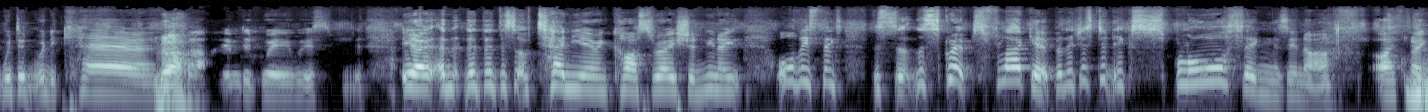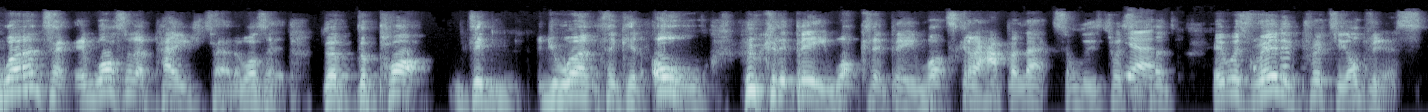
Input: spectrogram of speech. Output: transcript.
we didn't really care Yeah. about him, did we? we was, you know, and the, the, the sort of 10 year incarceration, you know, all these things, the, the scripts flag it, but they just didn't explore things enough, I You think. weren't. It wasn't a page turner, was it? The the plot didn't. You weren't thinking, oh, who could it be? What could it be? What's going to happen next? All these twists. and Yeah. turns. It was really pretty obvious.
